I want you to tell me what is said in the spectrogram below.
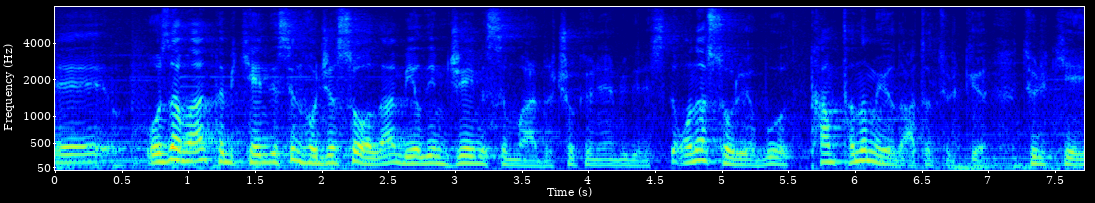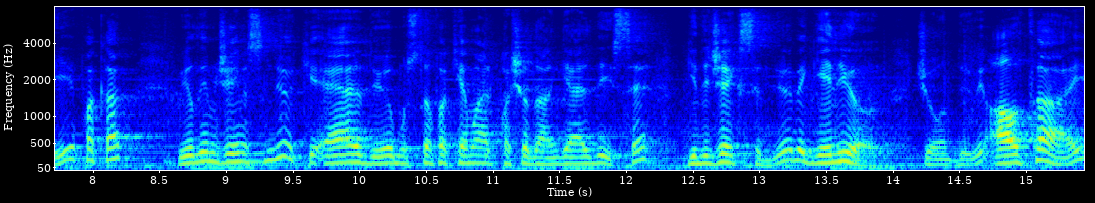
E, o zaman tabii kendisinin hocası olan William Jameson vardır, çok önemli birisi. Ona soruyor, bu tam tanımıyordu Atatürk'ü, Türkiye'yi. Fakat William Jameson diyor ki eğer diyor Mustafa Kemal Paşa'dan geldiyse gideceksin diyor ve geliyor John Dewey. 6 ay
